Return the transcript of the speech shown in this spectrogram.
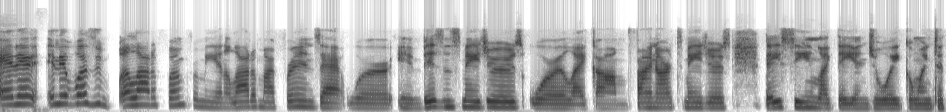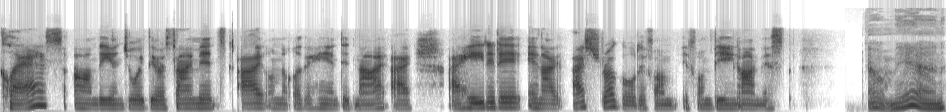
and it and it wasn't a lot of fun for me. And a lot of my friends that were in business majors or like um, fine arts majors, they seemed like they enjoyed going to class. Um, they enjoyed their assignments. I, on the other hand, did not. I I hated it, and I I struggled if I'm if I'm being honest. Oh man.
